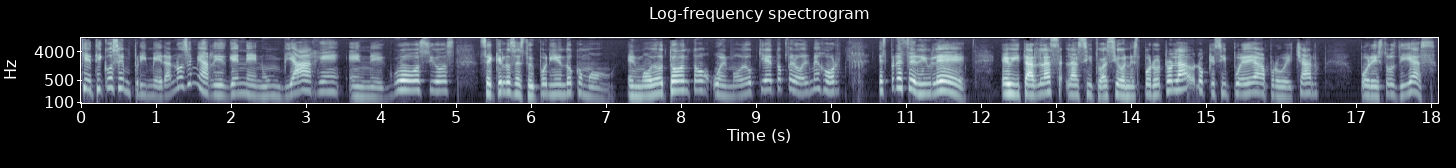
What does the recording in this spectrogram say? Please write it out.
quieticos en primera, no se me arriesguen en un viaje, en negocios. Sé que los estoy poniendo como en modo tonto o en modo quieto, pero es mejor, es preferible evitar las, las situaciones. Por otro lado, lo que sí puede aprovechar por estos días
